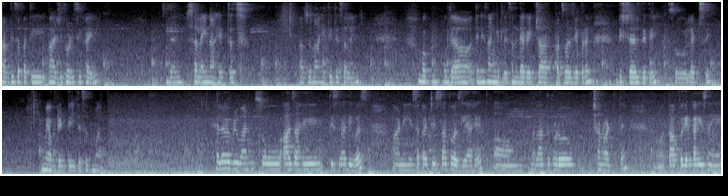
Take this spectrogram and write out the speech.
अर्धी चपाती भाजी थोडीशी खाईल. देन सलाईन आहेतच. अजून आहे तिथे सलाईन. बघू उद्या त्यांनी सांगितलं संध्याकाळी चार पाच वाजेपर्यंत डिस्चार्ज देतील. सो लेट्स सी मी अपडेट देईल तसं तुम्हाला. हॅलो एव्हरीवन सो आज आहे तिसरा दिवस आणि सकाळचे सात वाजले आहेत. मला आता थोडं छान वाटते ताप वगैरे काहीच नाही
